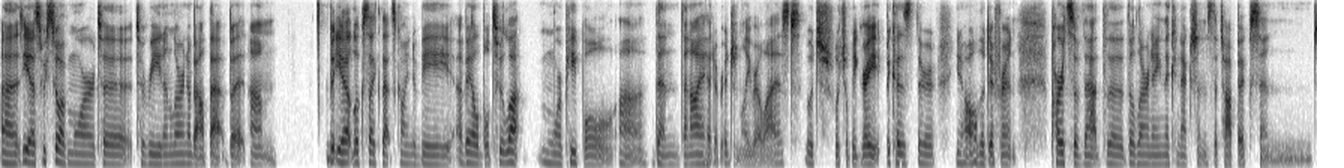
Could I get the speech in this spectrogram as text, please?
uh, yes, we still have more to to read and learn about that, but um, but yeah, it looks like that's going to be available to a lot more people uh, than than I had originally realized, which which will be great because they're you know all the different parts of that the the learning, the connections, the topics, and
